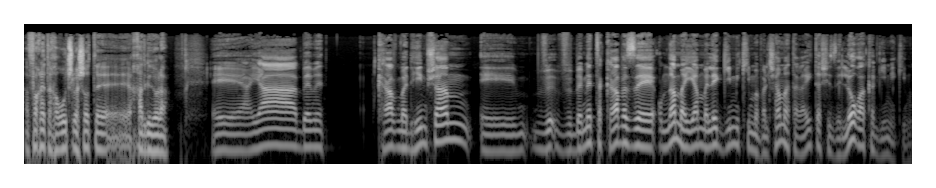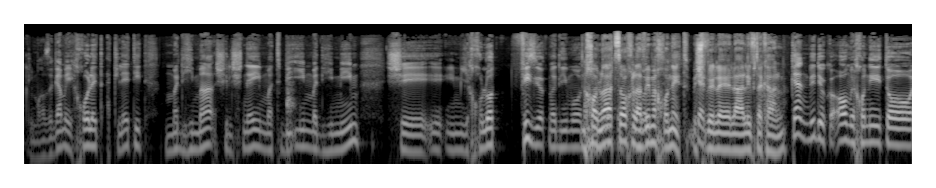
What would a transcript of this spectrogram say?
הפך לתחרות שלשות אחת גדולה. היה באמת קרב מדהים שם, אה, ו- ובאמת הקרב הזה, אמנם היה מלא גימיקים, אבל שם אתה ראית שזה לא רק הגימיקים, כלומר, זה גם יכולת אתלטית מדהימה של שני מטביעים מדהימים, שעם יכולות פיזיות מדהימות. נכון, לא היה צורך להביא מכונית בשביל אה, להעליב את הקהל. כן, בדיוק, או מכונית, או...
